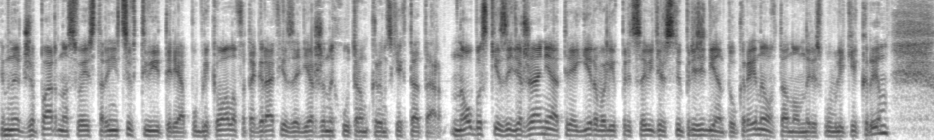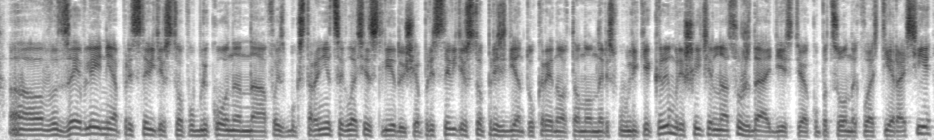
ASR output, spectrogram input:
Эмине Джепар на своей странице в Твиттере, опубликовала фотографии задержанных утром крымских татар. На обыски и задержания отреагировали в представительстве президента Украины в Автономной Республике Крым. Э, заявление представительства опубликовано на Facebook-странице гласит следующее. Представительство президента Украины в Автономной Республике Крым решительно осуждает действия оккупационных властей России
